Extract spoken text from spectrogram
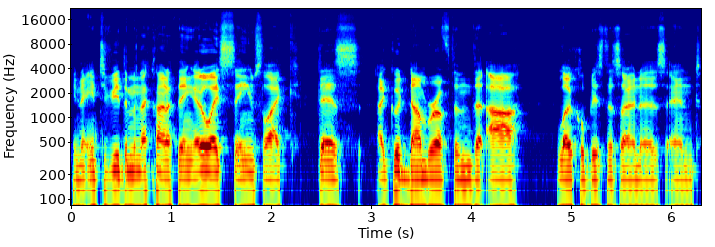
you know interview them and that kind of thing, it always seems like there's a good number of them that are local business owners and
